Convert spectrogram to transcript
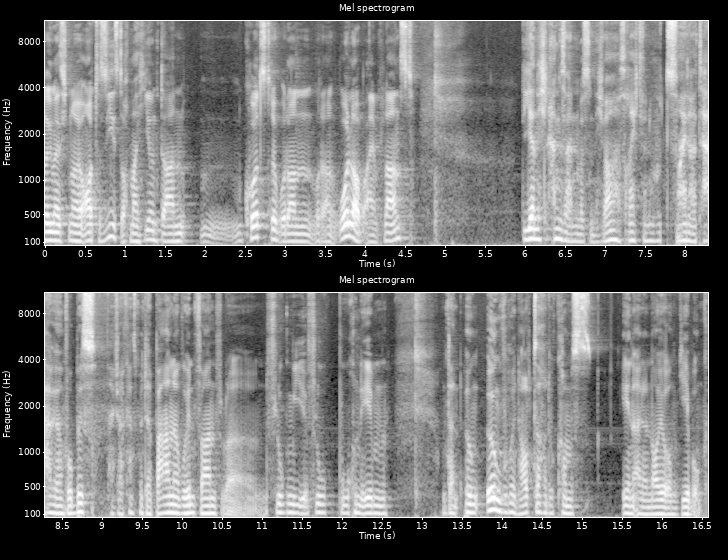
regelmäßig neue Orte siehst, auch mal hier und da einen Kurztrip oder einen, oder einen Urlaub einplanst die ja nicht lang sein müssen, nicht wahr? Es reicht, wenn du zwei, drei Tage irgendwo bist. Einfach kannst mit der Bahn irgendwo hinfahren, oder einen Flug, Flug buchen eben und dann irg irgendwo hin. Hauptsache, du kommst in eine neue Umgebung.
